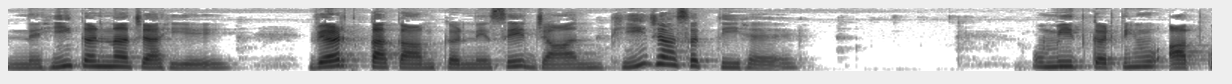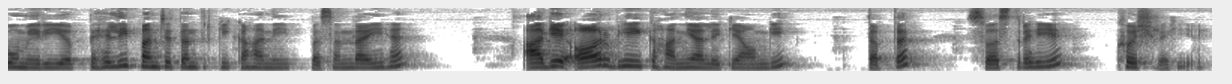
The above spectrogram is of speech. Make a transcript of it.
नहीं करना चाहिए। व्यर्थ का काम करने से जान भी जा सकती है। उम्मीद करती हूँ आपको मेरी यह पहली पंचतंत्र की कहानी पसंद आई है। आगे और भी कहानियाँ लेके आऊँगी। तब तक स्वस्थ रहिए, खुश रहिए।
